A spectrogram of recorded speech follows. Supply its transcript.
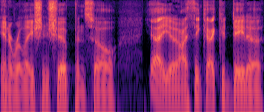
in a relationship. And so yeah you know i think i could date a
